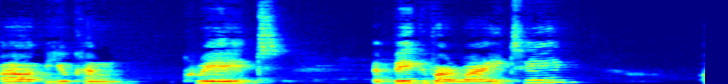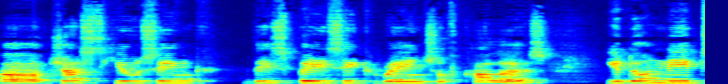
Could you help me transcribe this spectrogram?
uh, you can create a big variety uh, just using this basic range of colors. You don't need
